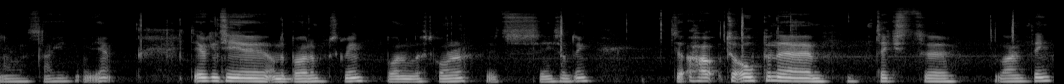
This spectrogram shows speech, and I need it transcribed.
Oh, it's lagging. Oh, yeah. There you can see uh, on the bottom screen, bottom left corner, it's saying something. So how to open the text uh, line thing,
